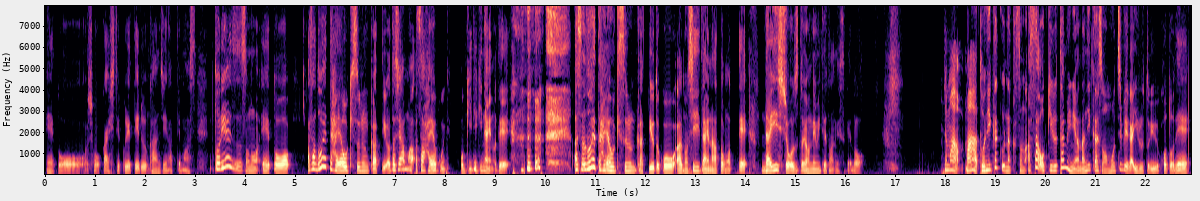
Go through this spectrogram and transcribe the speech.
えっと、紹介してくれてる感じになってます。とりあえず、その、えっと、朝どうやって早起きするんかっていう、私はまあ朝早く起きできないので朝どうやって早起きするんかっていうとこう、あの、知りたいなと思って、第一章をずっと読んでみてたんですけど、で、まあ、まあ、とにかくなんかその朝起きるためには何かそのモチベがいるということで、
